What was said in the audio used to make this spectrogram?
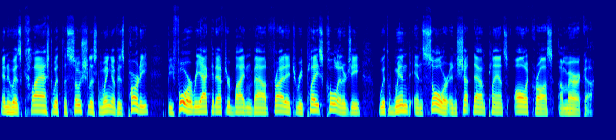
and who has clashed with the socialist wing of his party before, reacted after Biden vowed Friday to replace coal energy with wind and solar and shut down plants all across America.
